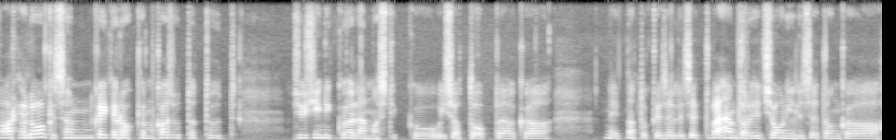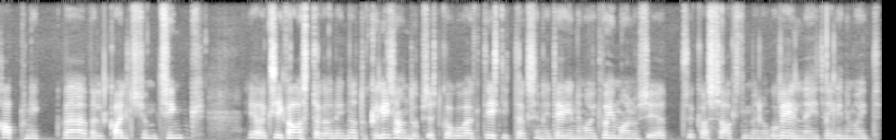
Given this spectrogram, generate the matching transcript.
no arheoloogias on kõige rohkem kasutatud süsiniku ja lämmastiku isotoope, aga need natuke sellised vähem traditsioonilised on ka hapnik, väävel, kaltsium, tsink ja eks iga aastaga neid natuke lisandub, sest kogu aeg testitakse neid erinevaid võimalusi, et kas saaksime nagu veel neid erinevaid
